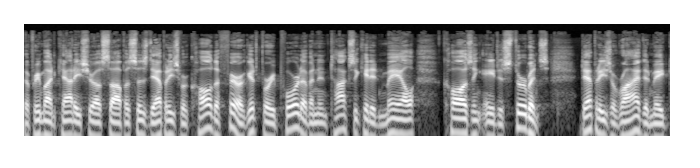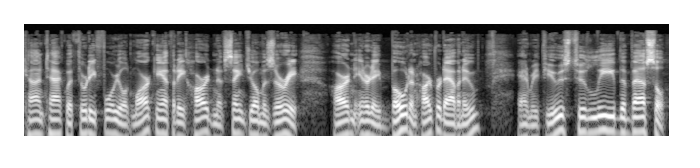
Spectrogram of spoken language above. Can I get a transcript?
The Fremont County Sheriff's Office's deputies were called to Farragut for a report of an intoxicated male causing a disturbance. Deputies arrived and made contact with 34 year old Mark Anthony Harden of St. Joe, Missouri. Harden entered a boat on Hartford Avenue and refused to leave the vessel.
